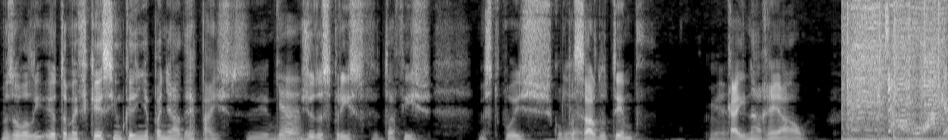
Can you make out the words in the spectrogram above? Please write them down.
Mas houve ali, eu também fiquei assim um bocadinho apanhado. É pá, isto Yeah. ajuda-se para isso, está fixe. Mas depois, com o Yeah. passar do tempo, Yeah. cai na real. Don't walk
